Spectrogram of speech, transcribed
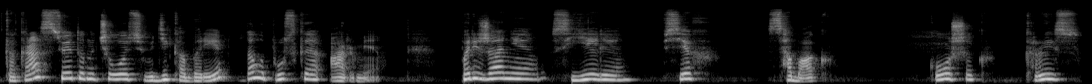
И как раз все это началось в декабре. Ждала прусская армия. Парижане съели всех собак, кошек, крыс,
